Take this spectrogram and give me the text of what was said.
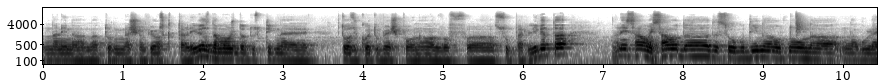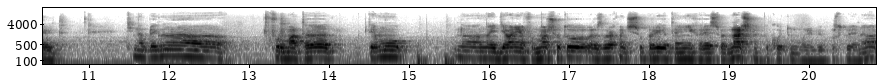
нали, на, на турни на Шампионската лига, за да може да достигне този, който беше плануван в а, Суперлигата. Нали, само и само да, да се угоди на, отново на, на големите. Ти наблегна на формата, те на, на идеалния формат, защото разбрахме, че Суперлигата не ни харесва начинът по който може би е построена.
